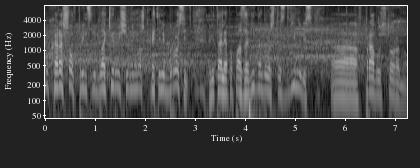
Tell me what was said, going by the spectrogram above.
Ну, хорошо, в принципе, блокирующие немножко хотели бросить. Виталия Попаза видно было, что сдвинулись э, в правую сторону.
